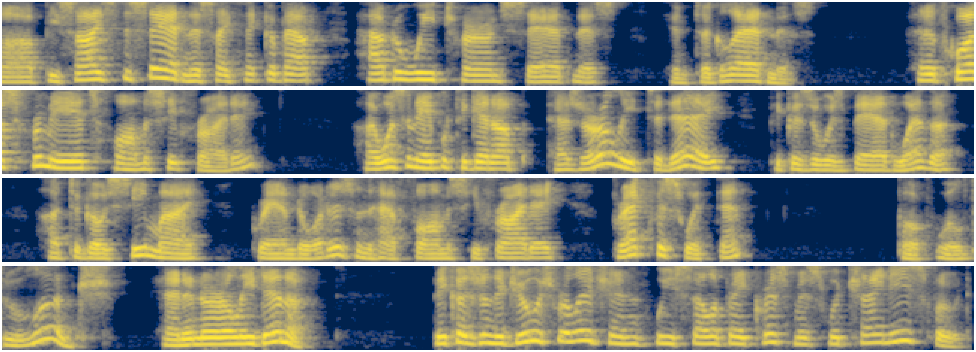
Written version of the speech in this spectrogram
uh, besides the sadness, I think about how do we turn sadness into gladness? And of course, for me, it's Pharmacy Friday. I wasn't able to get up as early today because it was bad weather uh, to go see my granddaughters and have Pharmacy Friday breakfast with them but we'll do lunch and an early dinner. Because in the Jewish religion, we celebrate Christmas with Chinese food.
